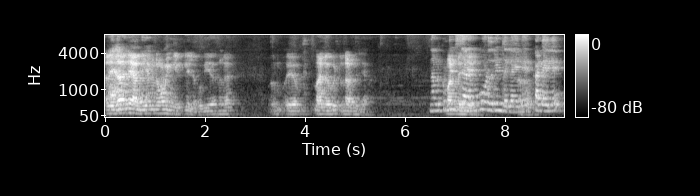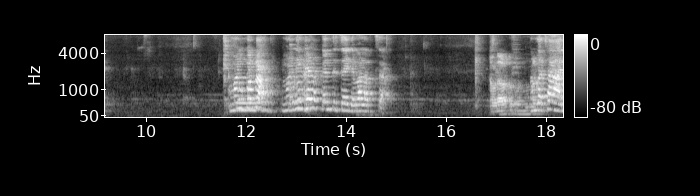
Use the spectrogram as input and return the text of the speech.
അത് ഇതല്ലേ അധികം അങ്ങനെ ഉണങ്ങിയിട്ടില്ല പുതിയ അങ്ങനെ ഉം, നനവ് കിട്ടുന്നുണ്ടായിരുന്നില്ല. നമ്മൾ മണ്ണിന്റെ. പ്രതീക്ഷിച്ചാലും കൂടുതലുണ്ടല്ലോ അതിൽ? കടയിൽ? മണ്ണിന്റെ മണ്ണിന്റെ ഇളക്കനുസരിച്ച് അതിന്റെ വളർച്ച. അവിടെ ഒന്നും നമ്മളാ ചാൽ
